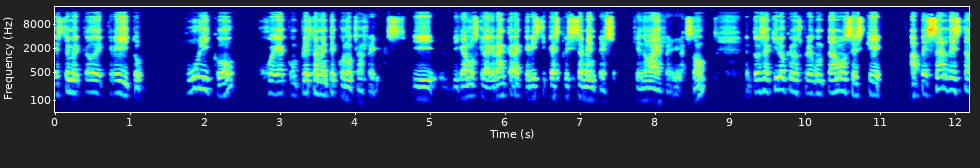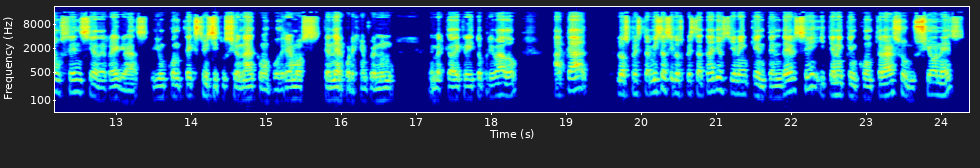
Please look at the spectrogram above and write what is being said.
este mercado de crédito público juega completamente con otras reglas. Y digamos que la gran característica es precisamente eso, que no hay reglas, ¿no? Entonces aquí lo que nos preguntamos es que a pesar de esta ausencia de reglas y de un contexto institucional como podríamos tener, por ejemplo, en un mercado de crédito privado, acá los prestamistas y los prestatarios tienen que entenderse y tienen que encontrar soluciones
